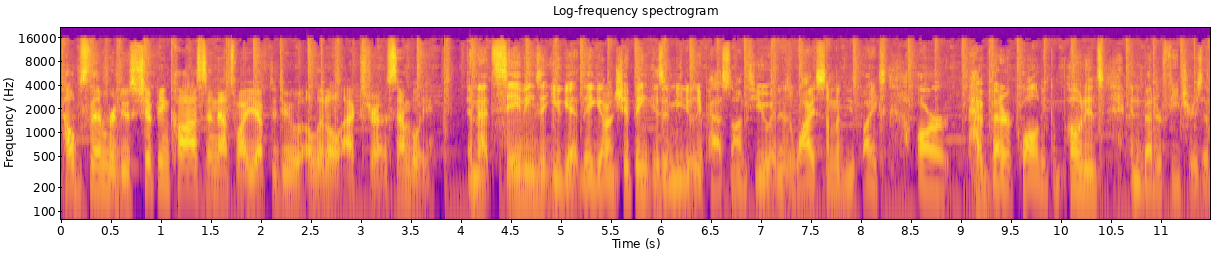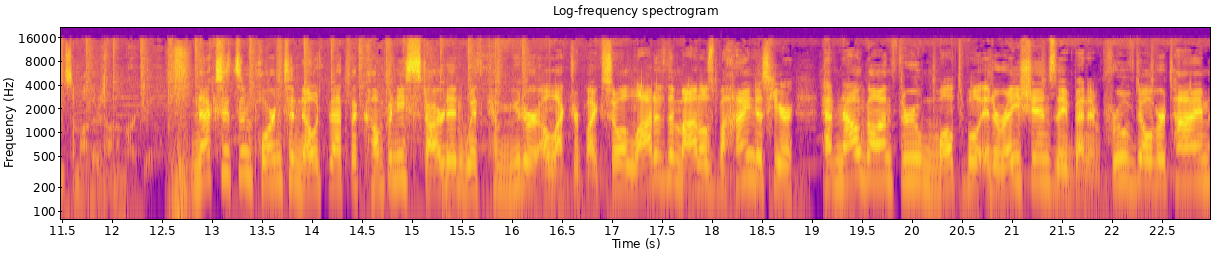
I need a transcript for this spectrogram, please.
helps them reduce shipping costs, and that's why you have to do a little extra assembly. And that savings that you get, they get on shipping is immediately passed on to you and is why some of these bikes are have better quality components and better features than some others on the market. Next, it's important to note that the company started with commuter electric bikes. So a lot of the models behind us here have now gone through multiple iterations. They've been improved over time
